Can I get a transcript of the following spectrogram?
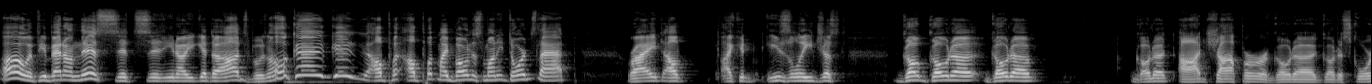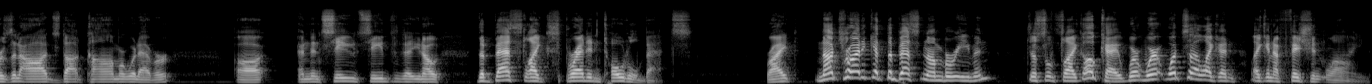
Oh, if you bet on this, it's uh, you know you get the odds boost. Okay, good. I'll put I'll put my bonus money towards that, right? I'll I could easily just go go to go to go to OddsShopper or go to go to scoresandodds.com or whatever uh and then see see the you know the best like spread and total bets right? Not try to get the best number even. Just it's like okay where where what's a like a like an efficient line?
